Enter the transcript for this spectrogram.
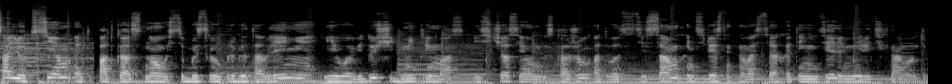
Салют всем, это подкаст «Новости быстрого приготовления» и его ведущий Дмитрий Мас. И сейчас я вам расскажу о 20 самых интересных новостях этой недели в мире технологий.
